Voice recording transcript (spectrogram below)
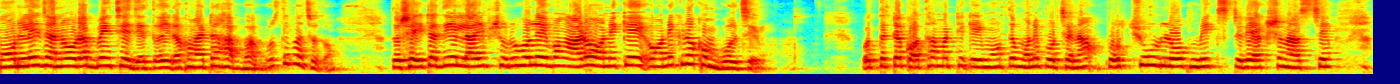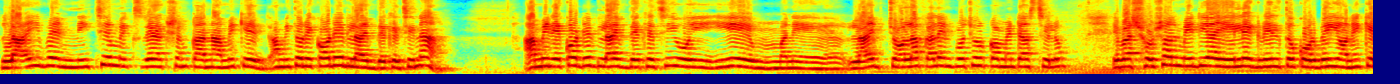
মরলে যেন ওরা বেঁচে যেত এইরকম একটা হাব ভাব বুঝতে পারছ তো? তো সেইটা দিয়ে লাইভ শুরু হলে এবং আরও অনেকে, অনেক রকম বলছে। প্রত্যেকটা কথা আমার ঠিক এই মুহূর্তে মনে পড়ছে না। প্রচুর লোক মিক্সড রিয়াকশন আসছে। লাইভের নিচে মিক্সড রিয়াকশন কারণ আমি কে, আমি তো রেকর্ডেড লাইভ দেখেছি না? আমি রেকর্ডেড লাইভ দেখেছি, ওই ইয়ে মানে লাইভ চলাকালীন প্রচুর কমেন্ট আসছিল। এবার সোশ্যাল মিডিয়া এলে গ্রিল তো করবেই, অনেকে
